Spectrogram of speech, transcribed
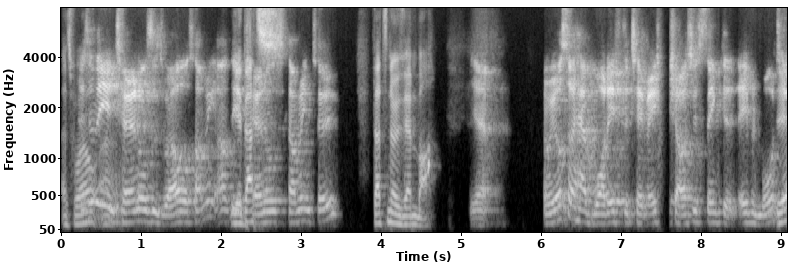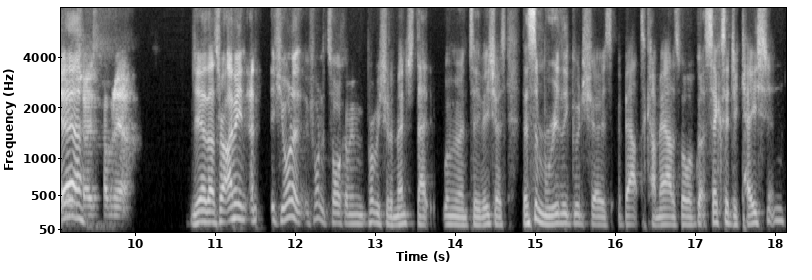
as well. Isn't the Uh, Eternals as well or something? Aren't the Yeah, Eternals coming too? that's November. Yeah. And we also have What If the TV show. I was just thinking even more TV Yeah. shows coming out. Yeah, that's right. I mean, and if you want to, if you want to talk, I mean, we probably should have mentioned that when we were on TV shows. There's some really good shows about to come out as well. We've got Sex Education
